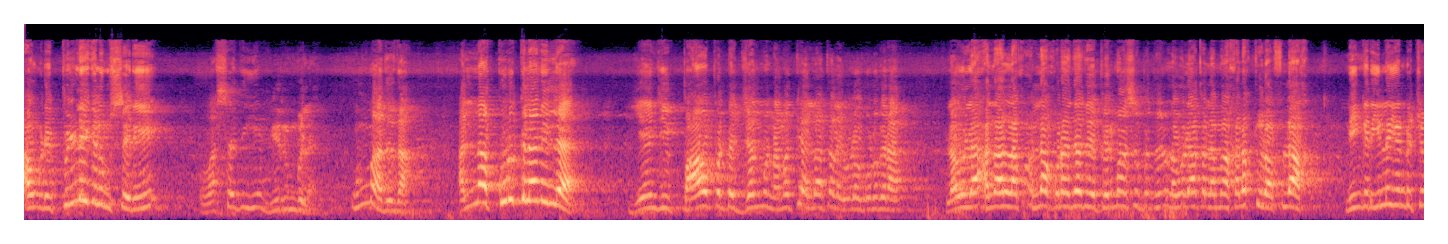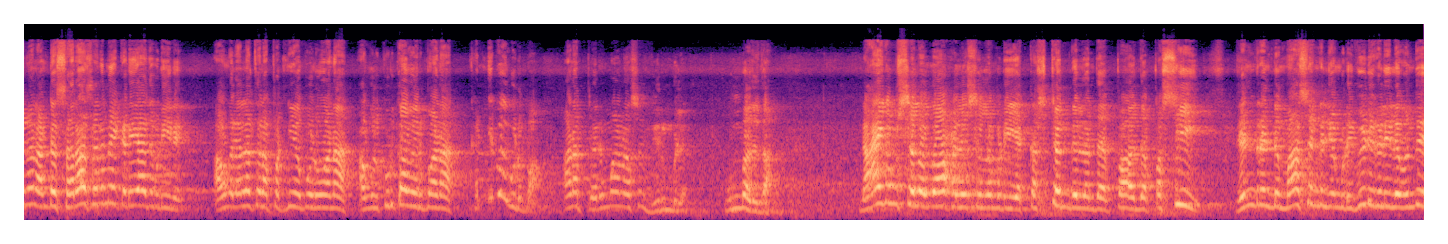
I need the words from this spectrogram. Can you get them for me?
அவங்களுடைய பிள்ளைகளும் சரி வசதியை விரும்பல. உண்மை அதுதான். அல்லாஹ் கொடுக்கலன்னு இல்லை. ஏஞ்சி பாவப்பட்ட ஜென்மம் நமக்கே அல்லாஹ் தாலா இவ்வளவு கொடுக்குறான். லவ்லா அல்லாஹ் அல்லா கூட ஏதாவது பெருமா லவ்லா கலப்துல் அஃப்லாஹ் நீங்கள் இல்லை என்று சொன்னால் அந்த சராசரமே கிடையாது அப்படின்னு அவங்க எல்லாத்துல பட்னியா போடுவானா? அவங்களுக்கு கொடுக்காம இருப்பானா? கண்டிப்பாக கொடுப்பான். ஆனால் பெருமானாசம் விரும்பல. உண்மை அதுதான் நாயகம் ஸல்லல்லாஹு அலைஹி வஸல்லமுடைய கஷ்டங்கள் அந்த ப- அந்த பசி ரெண்டு ரெண்டு மாசங்கள் எங்களுடைய வீடுகளில் வந்து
